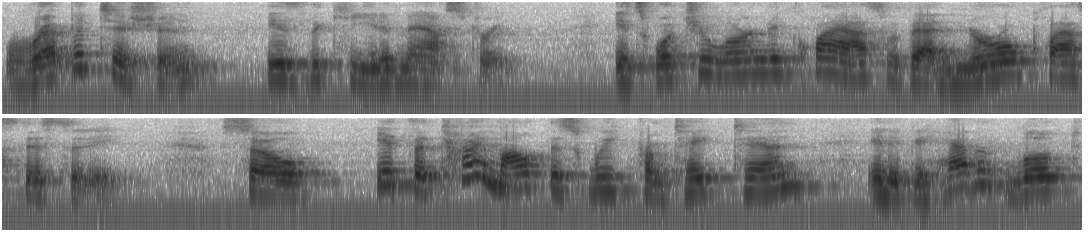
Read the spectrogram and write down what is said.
repetition is the key to mastery. It's what you learned in class with that neuroplasticity. So, it's a time out this week from Take 10, and if you haven't looked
